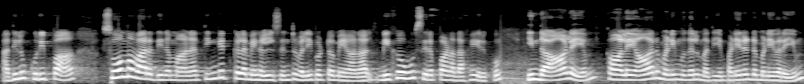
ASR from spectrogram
அதிலும் குறிப்பாக சோமவார தினமான திங்கட்கிழமைகளில் சென்று வழிபட்டோமே ஆனால் மிகவும் சிறப்பானதாக இருக்கும். இந்த ஆலயம் காலை ஆறு மணி முதல் மதியம் பன்னிரெண்டு மணி வரையும்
